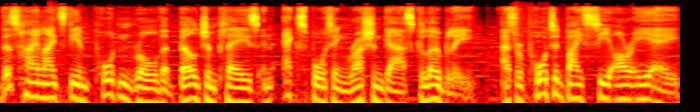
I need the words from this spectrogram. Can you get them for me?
This highlights the important role that Belgium plays in exporting Russian gas globally, as reported by CREA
